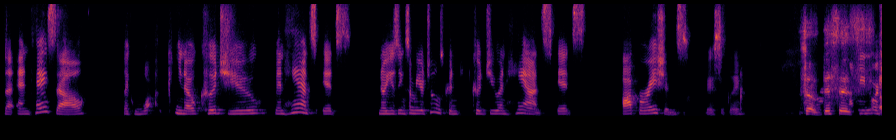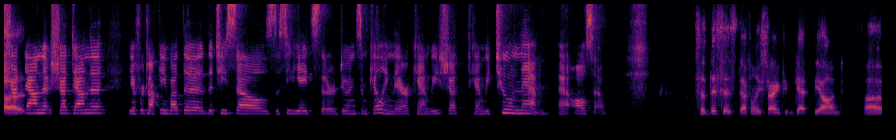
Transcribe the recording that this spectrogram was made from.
the NK cell, like what, you know, could you enhance its know, using some of your tools, could could you enhance its operations basically? So this is I mean, or uh, shut down that shut down the if we're talking about the the T cells, the CD8s that are doing some killing there, can we shut can we tune them uh, also? So this is definitely starting to get beyond uh,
